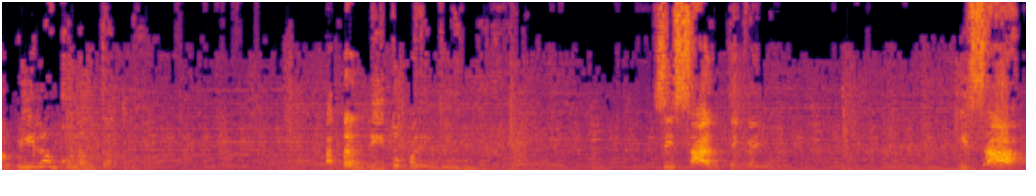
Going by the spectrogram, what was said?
Pagbilang ko ng tatlo, at nandito pa rin din Si Sante kayo. Isa!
